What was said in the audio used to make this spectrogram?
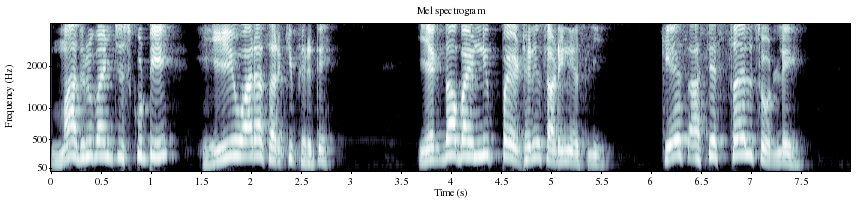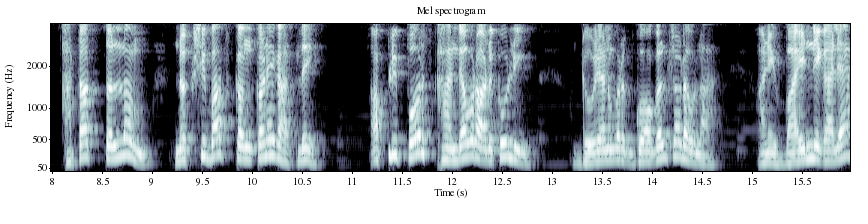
माधुरीबाईंची स्कूटी ही वाऱ्यासारखी फिरते. एकदा बाईंनी पैठणी साडी नेसली. केस असे सैल सोडले. हातात तल्लम नक्षीबाज कंकणे घातले. आपली पर्स खांद्यावर अडकवली. डोळ्यांवर गॉगल चढवला आणि बाईं निघाल्या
